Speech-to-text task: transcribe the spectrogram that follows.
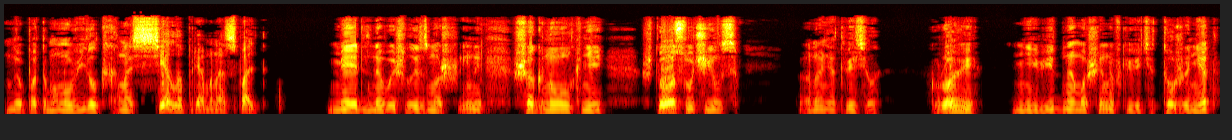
Но потом он увидел, как она села прямо на асфальт. Медленно вышел из машины, шагнул к ней. Что случилось? Она не ответила. Крови не видно, машины в кювете тоже нет.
